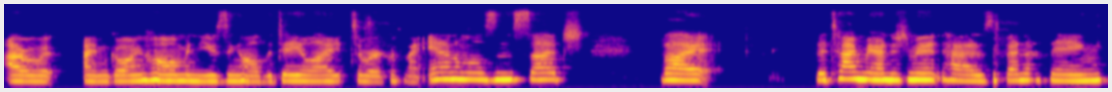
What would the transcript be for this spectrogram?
i w- i'm going home and using all the daylight to work with my animals and such. But the time management has been a thing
